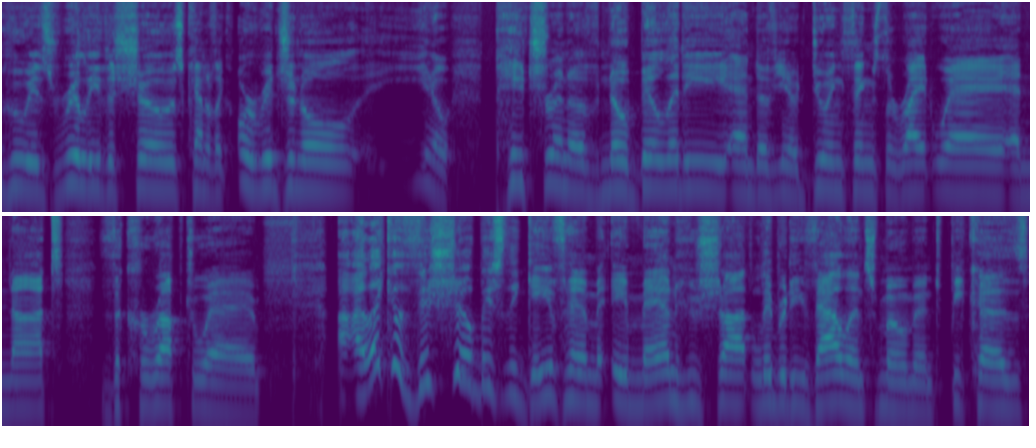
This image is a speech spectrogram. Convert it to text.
who is really the show's kind of like original you know, patron of nobility and of, you know, doing things the right way and not the corrupt way. I like how this show basically gave him a man who shot Liberty Valance moment because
